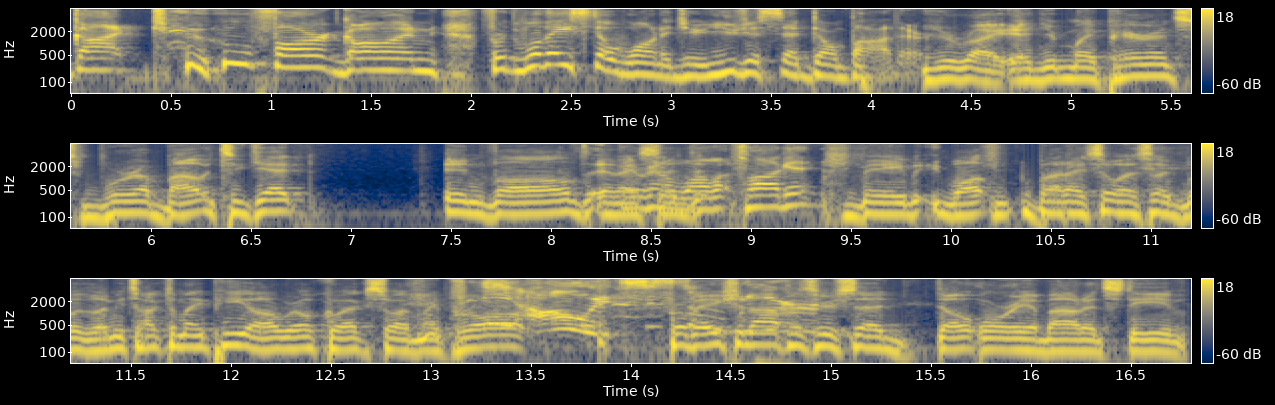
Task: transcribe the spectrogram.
got too far gone for well they still wanted you. You just said don't bother. You're right. And you, my parents were about to get involved, and They I said, going to wallet flog it. maybe. Well, but I so I said, well, let me talk to my PO real quick. So my parole Oh, it's so probation weird. officer said, "Don't worry about it, Steve.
